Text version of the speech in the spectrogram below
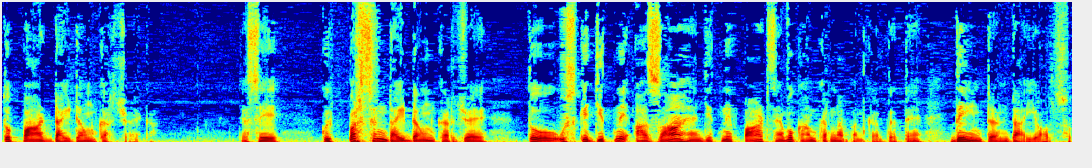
تو پارٹ ڈائی ڈاؤن کر جائے گا۔ جیسے کوئی پرسن ڈائی ڈاؤن کر جائے تو اس کے جتنے اعضاء ہیں، جتنے پارٹس ہیں، وہ کام کرنا بند کر دیتے ہیں۔ They in turn die also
